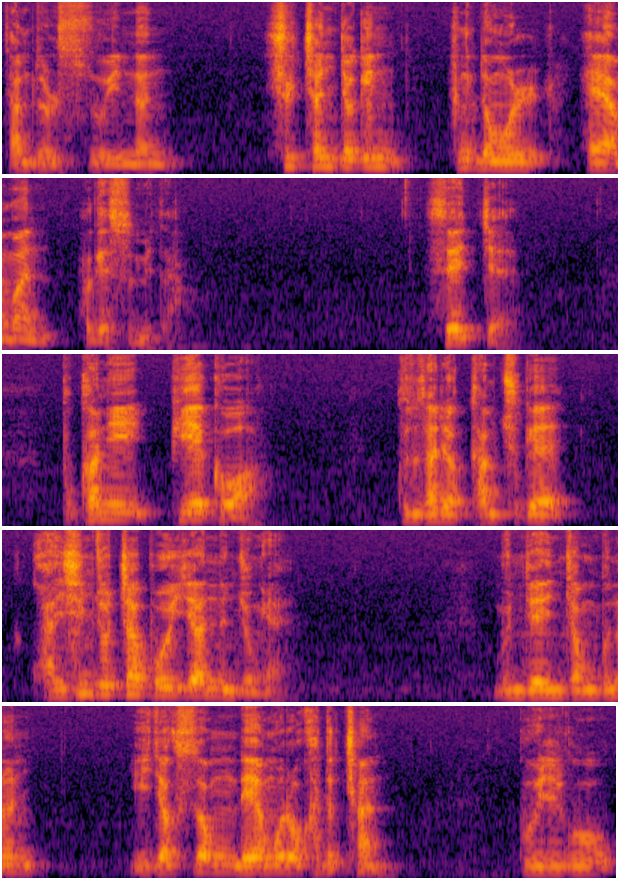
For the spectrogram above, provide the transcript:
잠들 수 있는 실천적인 행동을 해야만 하겠습니다. 셋째, 북한이 비핵화와 군사력 감축에 관심조차 보이지 않는 중에 문재인 정부는 이적성 내용으로 가득 찬 9.19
